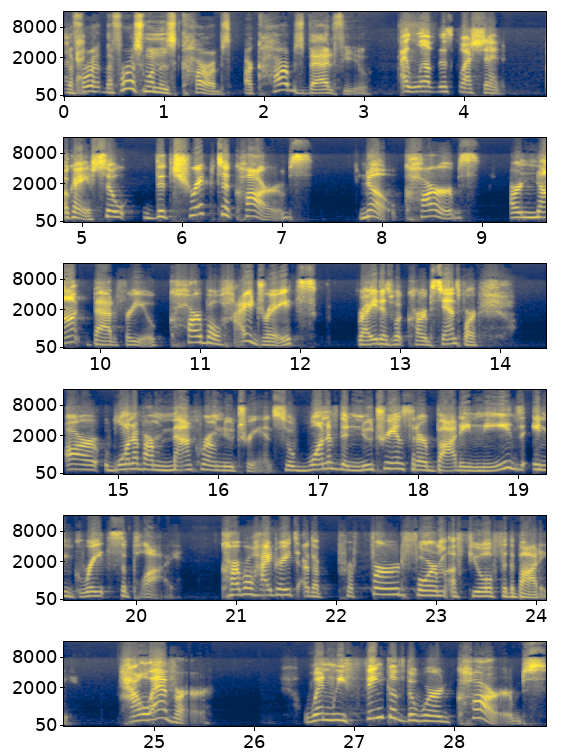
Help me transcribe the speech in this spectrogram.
The, okay. fir- the first one is carbs. Are carbs bad for you? I love this question. Okay, so the trick to carbs, no, carbs are not bad for you. Carbohydrates, right, is what carb stands for, are one of our macronutrients. So, one of the nutrients that our body needs in great supply. Carbohydrates are the preferred form of fuel for the body. However, when we think of the word carbs,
